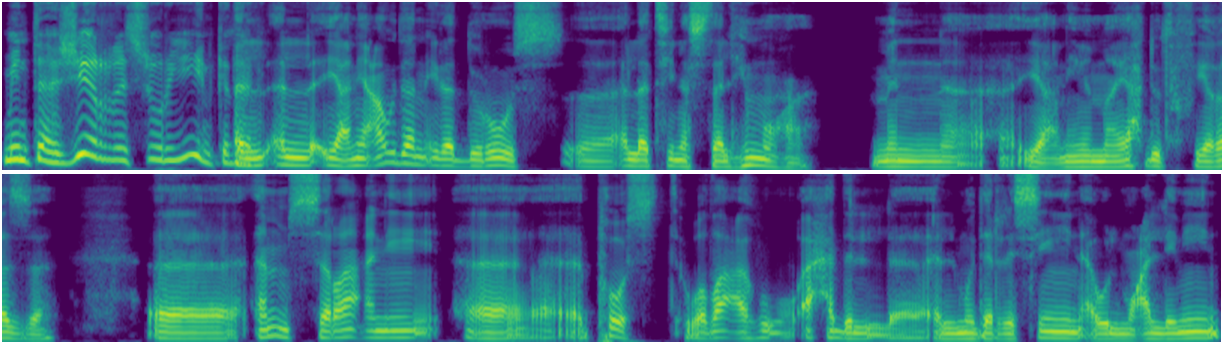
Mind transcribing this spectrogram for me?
من تهجير السوريين كذلك. ال ال يعني عودا إلى الدروس آه، التي نستلهمها من آه، يعني مما يحدث في غزة. امس راعني بوست وضعه أحد المدرسين أو المعلمين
